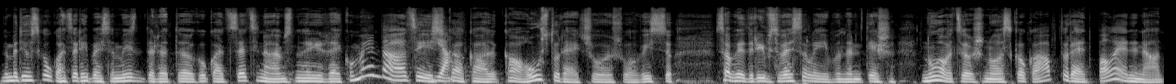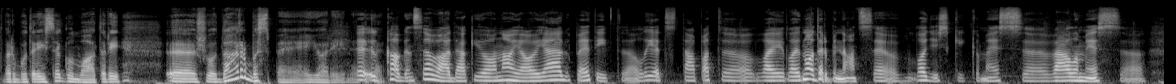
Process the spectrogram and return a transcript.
Nu, bet jūs kaut kāds arī pēc tam izdarat eh, kaut kāds secinājums, nu arī rekomendācijas, Jā. kā, kā, kā uzturēt šo, šo visu sabiedrības veselību un tieši novecošanos kaut kā apturēt, palēnināt, varbūt arī saglabāt arī šo darba spēju. Arī, kā gan savādāk, jo nav jau jēga pētīt lietas tāpat, lai, lai nodarbinātu sevi. Loģiski, ka mēs eh, vēlamies eh,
